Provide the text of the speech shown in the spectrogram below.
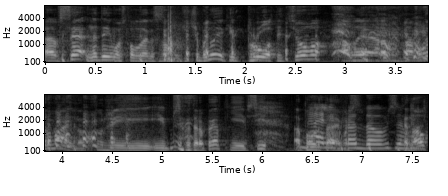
Е, Все, не даємо слово Анатолійовичу Чебану, який проти цього, але разом з вами нормально. Тут же і, і психотерапевт є, і всі А повертаємось. продовжимо. Канал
